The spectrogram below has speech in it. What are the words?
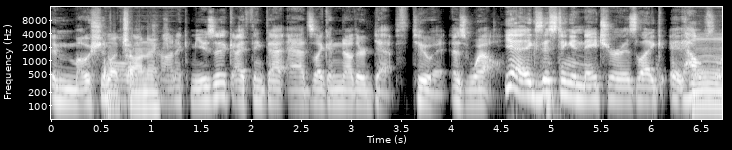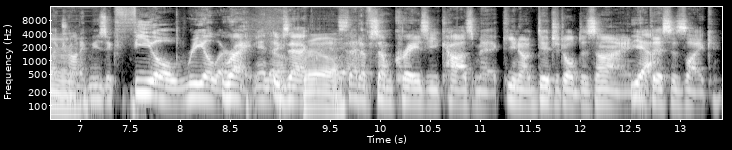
emotional electronic. electronic. music. I think that adds like another depth to it as well. yeah. Existing in nature is like it helps Mm. electronic music feel realer. Right. You know? Exactly. Real. Instead of some crazy cosmic, you know, digital design. Yeah. This is like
